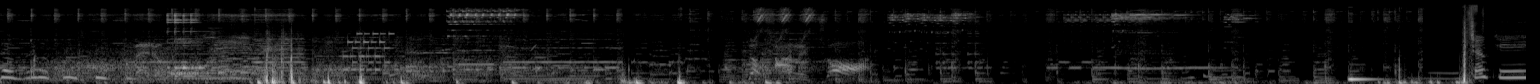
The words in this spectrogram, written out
Ciao, ciao.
